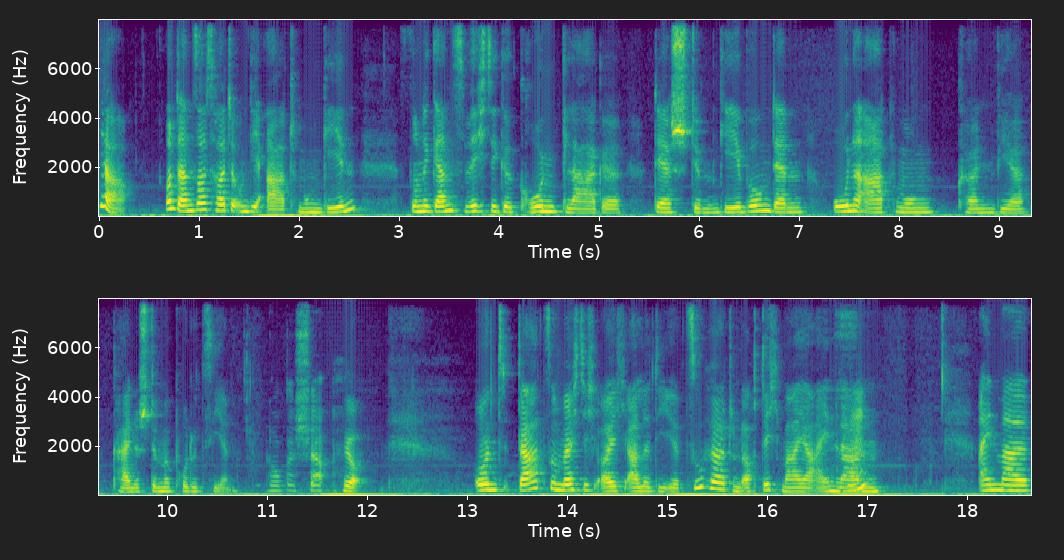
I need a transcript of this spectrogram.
Ja, und dann soll es heute um die Atmung gehen. So eine ganz wichtige Grundlage der Stimmgebung, denn ohne Atmung können wir keine Stimme produzieren. Logisch, ja. Ja. Und dazu möchte ich euch alle, die ihr zuhört und auch dich, Maja, einladen, mhm. einmal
